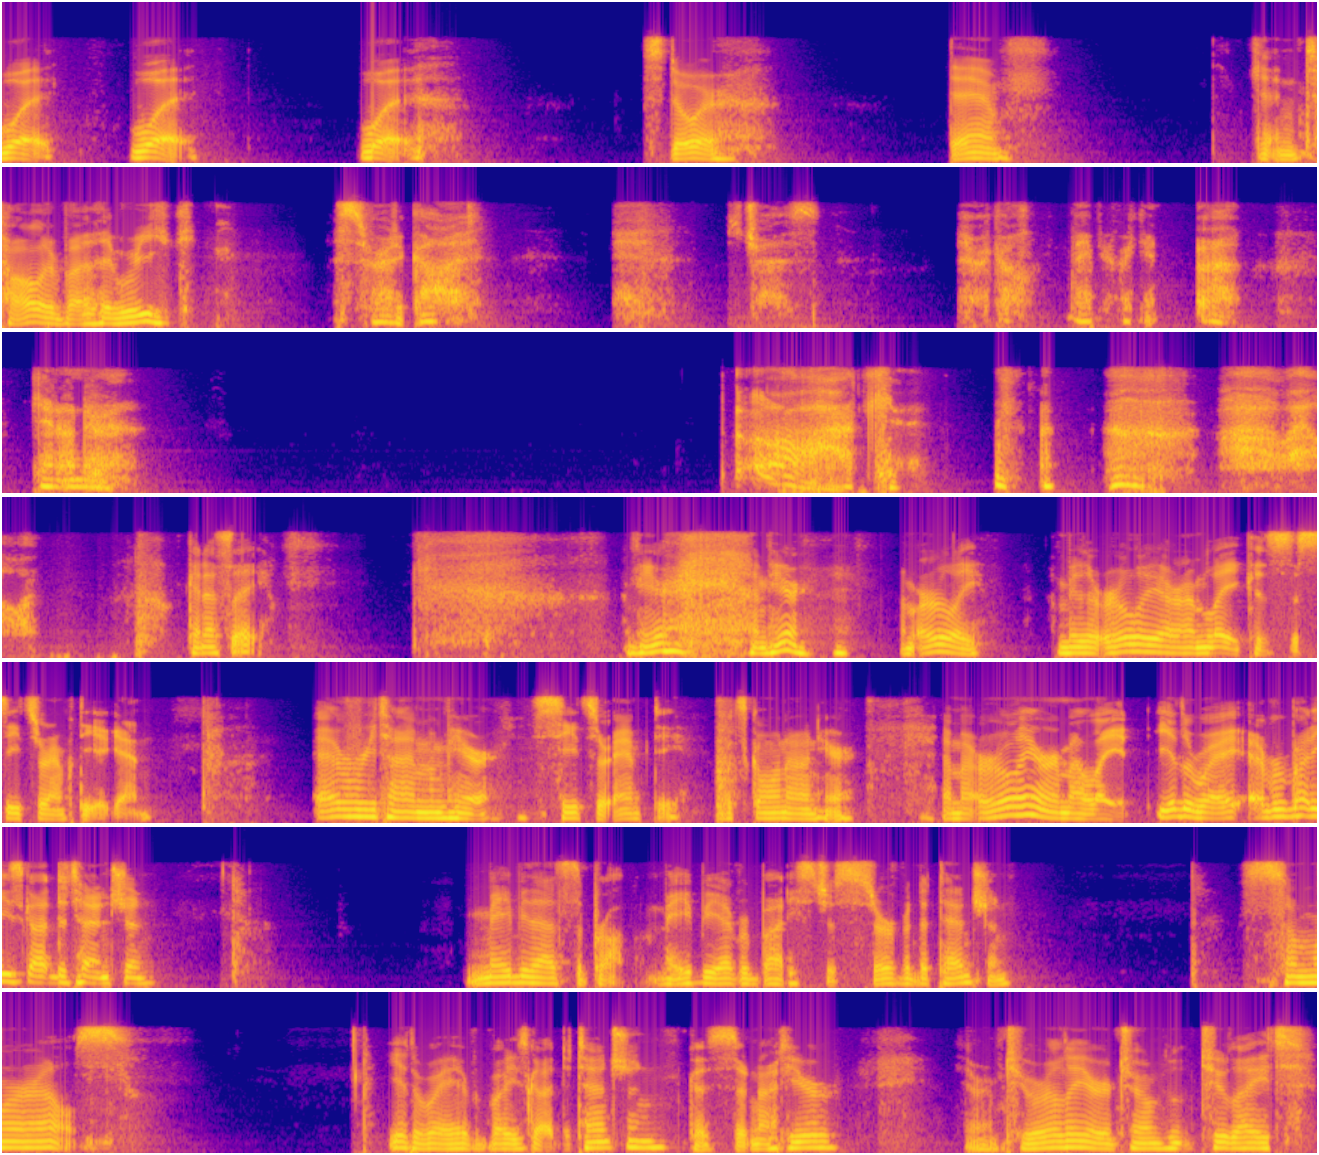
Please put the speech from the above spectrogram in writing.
What? What? What? Store. Damn. Getting taller by the week. I swear to God. This. There we go. Maybe we can uh, get under. Oh, okay. well, what can I say? I'm here. I'm here. I'm early. I'm either early or I'm late because the seats are empty again. Every time I'm here, seats are empty. What's going on here? Am I early or am I late? Either way, everybody's got detention. Maybe that's the problem. Maybe everybody's just serving detention somewhere else. Either way, everybody's got detention because they're not here. Either I'm too early or too, too late.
